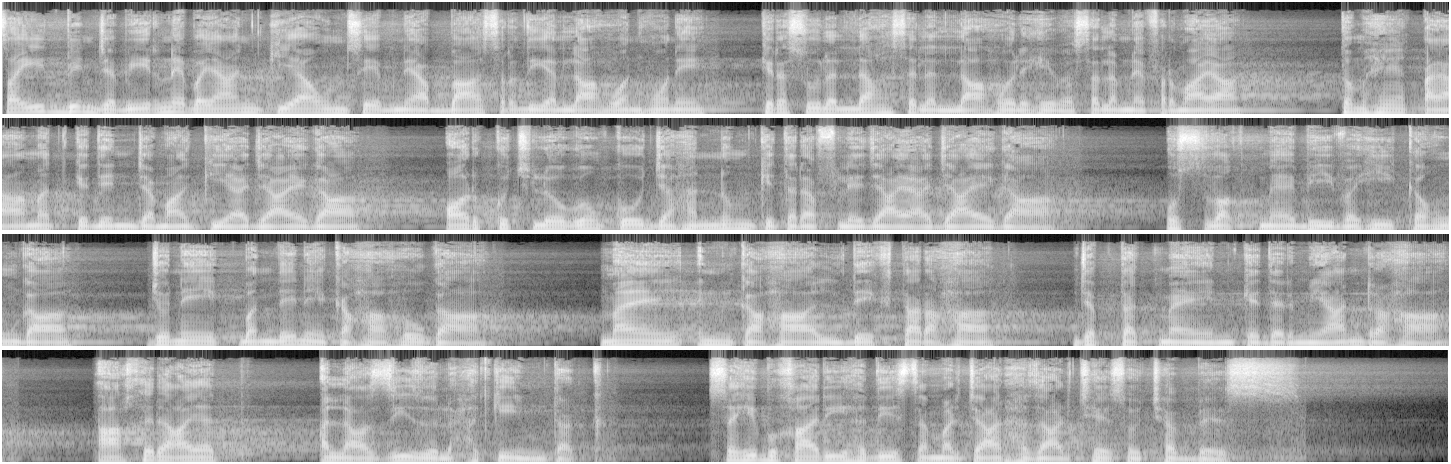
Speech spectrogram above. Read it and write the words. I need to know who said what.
Speaker 1: سعید بن جبیر نے بیان کیا، ان سے ابن عباس رضی اللہ عنہ نے کہ رسول اللہ صلی اللہ علیہ وسلم نے فرمایا، تمہیں قیامت کے دن جمع کیا جائے گا اور کچھ لوگوں کو جہنم کی طرف لے جایا جائے گا۔ اس وقت میں بھی وہی کہوں گا جو نیک ایک بندے نے کہا ہوگا۔ میں ان کا حال دیکھتا رہا جب تک میں ان کے درمیان رہا۔ آخر آیت العزیز الحکیم تک۔ صحیح بخاری حدیث نمبر چار ہزار چھ سو چھبیس۔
